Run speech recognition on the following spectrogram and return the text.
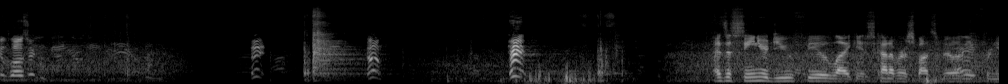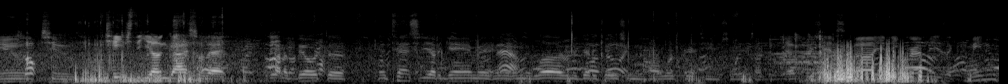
Scoot closer. As a senior, do you feel like it's kind of a responsibility for you to teach the young guys so that Kind of build the intensity of the game and, and the love and the dedication and hard work for your team. So it's like Yeah, appreciate it. Uh, you think Gravity is a Camino?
